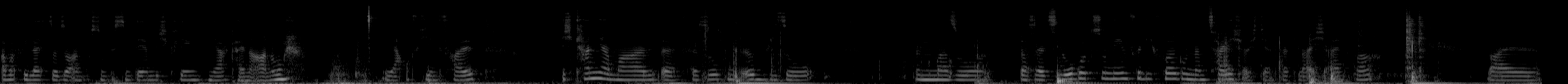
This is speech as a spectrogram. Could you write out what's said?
Aber vielleicht soll es auch einfach so ein bisschen dämlich klingen. Ja, keine Ahnung. Ja, auf jeden Fall. Ich kann ja mal äh, versuchen, irgendwie so immer so das als Logo zu nehmen für die Folge und dann zeige ich euch den Vergleich einfach. Weil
